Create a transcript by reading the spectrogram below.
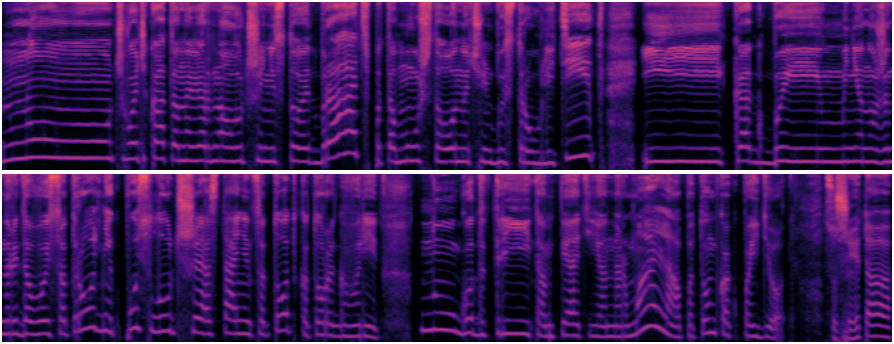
ну, чувачка-то, наверное, лучше не стоит брать, потому что он очень быстро улетит, и как бы мне нужен рядовой сотрудник, пусть лучше останется тот, который говорит, ну, года три, там, пять я нормально, а потом как пойдет. Слушай, это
